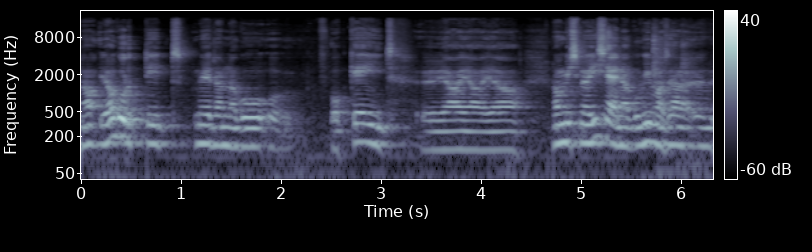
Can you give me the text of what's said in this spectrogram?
no jogurtid, need on nagu okeid ja, ja, ja no mis me ise nagu viimase ajal,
